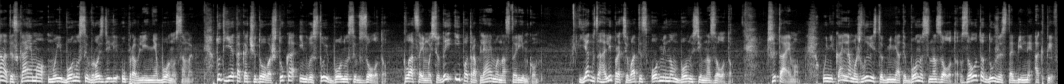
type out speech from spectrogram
та натискаємо Мої бонуси в розділі Управління бонусами. Тут є така чудова штука Інвестуй бонуси в золото. Клацаємо сюди і потрапляємо на сторінку. Як взагалі працювати з обміном бонусів на золото? Читаємо. Унікальна можливість обміняти бонуси на золото. Золото дуже стабільний актив.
